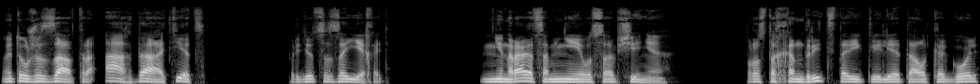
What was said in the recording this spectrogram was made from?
Но это уже завтра. Ах, да, отец. Придется заехать. Не нравятся мне его сообщения. Просто хандрит старик или это алкоголь?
